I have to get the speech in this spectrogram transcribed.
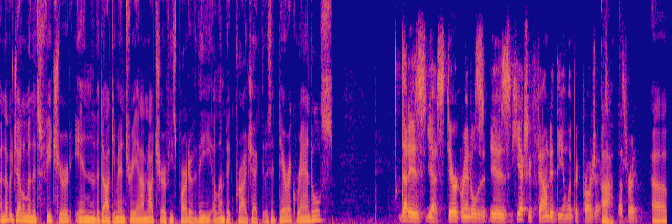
another gentleman that's featured in the documentary, and I'm not sure if he's part of the Olympic project. Was it Derek Randles? That is, yes. Derek Randles is, he actually founded the Olympic project. Ah. That's right. Uh,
